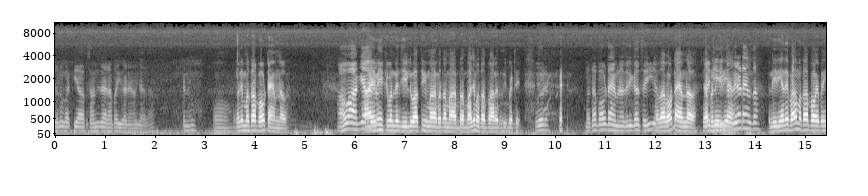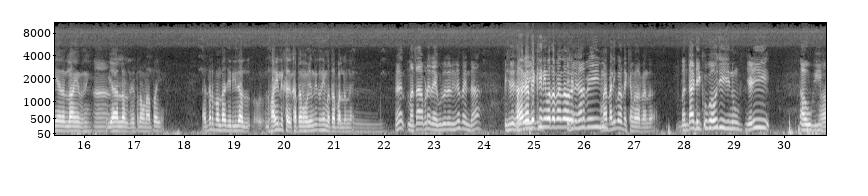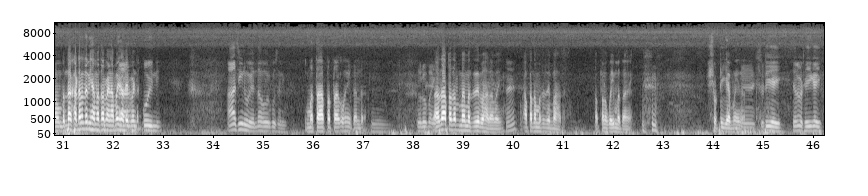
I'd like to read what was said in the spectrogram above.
ਚਲੋ ਬਾਕੀ ਆਪ ਸਮਝਦਾਰ ਆ ਭਾਈ ਸਾਡੇ ਨਾਲੋਂ ਜ਼ਿਆਦਾ ਕਿ ਨਹੀਂ? ਹੂੰ ਉਹਦੇ ਮਤਾ ਪਾਓ ਟਾਈਮ ਨਾਲ। ਆਹੋ ਆ ਗਿਆ ਆਏ ਨਹੀਂ ਇੱਕ ਬੰਦੇ ਨੇ ਜੀ ਲਵਾਤੀ ਮੈਂ ਪਤਾ ਮਾਰ ਬਾਅਦ ਚ ਮਤਾ ਪਾ ਰਹੇ ਤੁਸੀਂ ਬੈਠੇ। ਹੋਰ? ਮਤਾ ਪਾਓ ਟਾਈਮ ਨਾਲ ਤੇਰੀ ਗੱਲ ਸਹੀ ਆ। ਮਤਾ ਪਾਓ ਟਾਈਮ ਨਾਲ ਜਾਂ ਜੀ ਪਨੀਰੀਆਂ। ਤੇਰਾ ਟਾਈਮ ਦਾ। ਪਨੀਰੀਆਂ ਦੇ ਬਾਅਦ ਮਤਾ ਪਾਓ ਪਨੀਰੀਆਂ ਲਾਏ ਤੁਸੀਂ। ਹਾਂ। ਯਾਰ ਰੇਟ ਲਾਉਣਾ ਭਾਈ। ਇੱਧਰ ਬੰਦਾ ਜੀਰੀ ਲਾ ਸਾਰੀ ਲਿਖ- ਖਤਮ ਹੋ ਜਾਂਦੀ ਤੁਸੀਂ ਮਤਾ ਪਾ ਲੈਣੇ ਹੈਂ, ਮਤਾ ਆਪਣੇ ਰੈਗੂਲਰ ਨਹੀਂ ਨਾ ਪੈਂਦਾ। ਪਿਛਲੇ ਸਾਲ ਪਈ- ਦੇਖੀ ਨਹੀਂ ਮਤਾ ਪੈਂਦਾ ਪਿਛਲੇ ਸਾਲ ਪਈ ਨਹੀਂ ਮੈਂ ਪਹਿਲੀ ਵਾਰ ਦੇਖਿਆ ਮਤਾ ਪੈਂਦਾ। ਬੰਦਾ ਡਿੱਕੂਗਾ ਉਹ ਚੀਜ਼ ਨੂੰ ਜਿਹੜੀ ਆਊਗੀ। ਹਾਂ ਬੰਦਾ ਖੜਨ ਦਾ ਵੀ ਹਾਂ ਮਤਾ ਪੈਣਾ ਭਾਈ ਸਾਡੇ ਪਿੰਡ। ਕੋਈ ਨਹੀਂ। ਆਹ ਸੀਨ ਹੋ ਜਾਂਦਾ ਹੋਰ ਕੁਝ ਨਹੀਂ। ਮਤਾ ਪਤਾ ਕੁਝ ਨਹੀਂ ਪੈਂਦਾ। ਚਲੋ ਭਾਈ। ਆਦਾ ਆਪਾਂ ਤਾਂ ਮੈਂ ਮਤੇ ਦੇ ਬਾਹਰ ਆ ਭਾਈ ਆਪਾਂ ਤਾਂ ਮਤੇ ਦੇ ਬਾਹਰ ਆ। ਆਪਾਂ ਨੂੰ ਕੋਈ ਮਤਾ ਨਹੀਂ। ਛੁੱਟੀ ਆ ਤਾਂ। ਛੁੱਟੀ ਆਈ ਚਲੋ ਠੀਕ ਹੈ ਜੀ।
